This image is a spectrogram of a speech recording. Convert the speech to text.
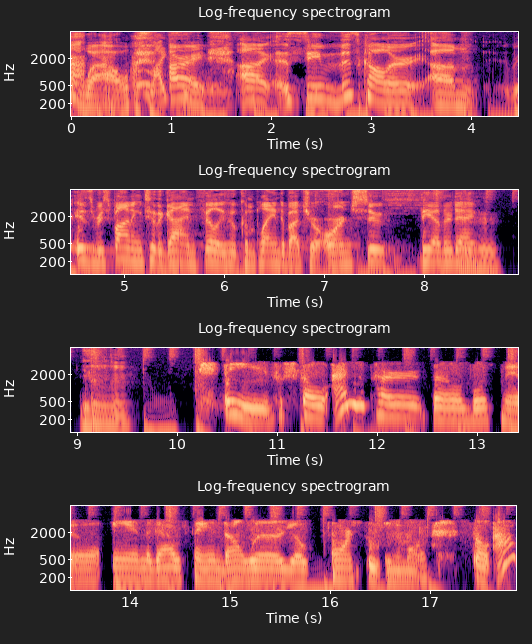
wow. like All right. Uh, Steve, this caller um, is responding to the guy in Philly who complained about your orange suit the other day. Yeah. Mm-hmm. Steve, so I just heard the voicemail and the guy was saying don't wear your orange suit anymore. So I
